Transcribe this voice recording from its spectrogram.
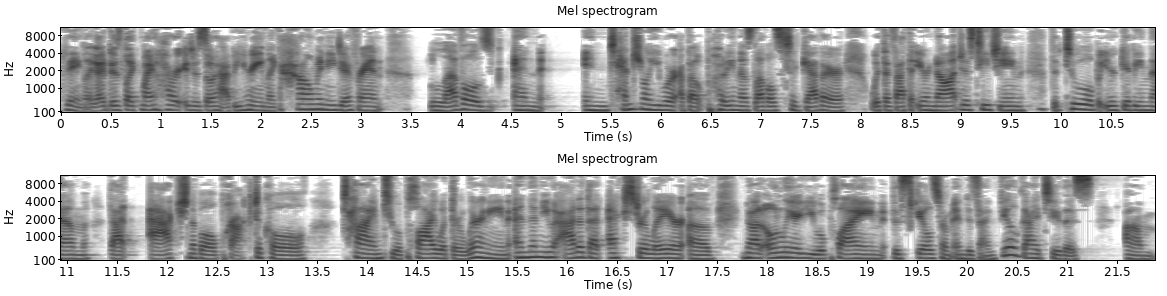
thing like i just like my heart is just so happy hearing like how many different levels and intentional you were about putting those levels together with the fact that you're not just teaching the tool, but you're giving them that actionable, practical time to apply what they're learning. And then you added that extra layer of not only are you applying the skills from InDesign Field Guide to this um,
